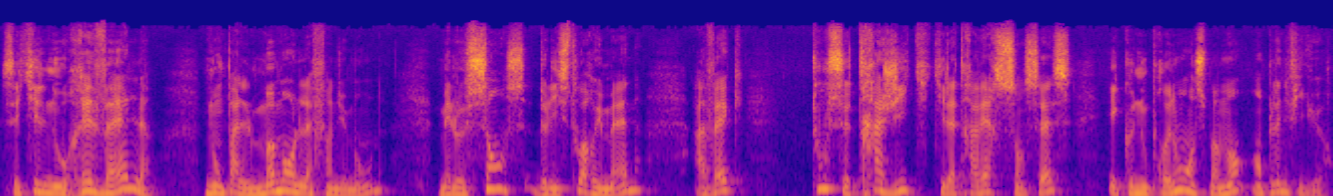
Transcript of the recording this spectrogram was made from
c'est qu'il nous révèle non pas le moment de la fin du monde, mais le sens de l'histoire humaine avec tout ce tragique qui la traverse sans cesse et que nous prenons en ce moment en pleine figure.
